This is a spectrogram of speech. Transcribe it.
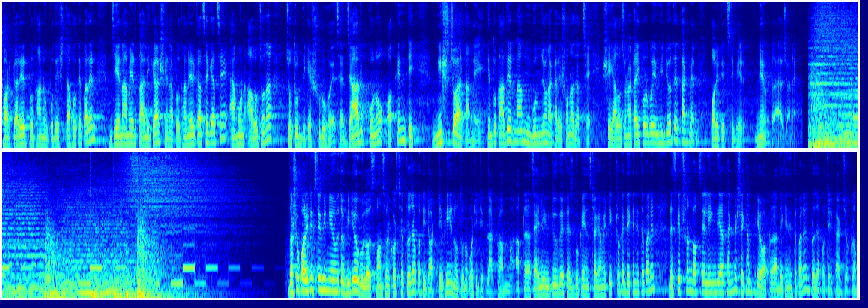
সরকারের প্রধান উপদেষ্টা হতে পারেন, যে নামের তালিকা সেনাপ্রধানের কাছে গেছে, এমন আলোচনা চতুর্দিকে শুরু হয়েছে, যার কোনো অথেন্টিক নিশ্চয়তা নেই। কিন্তু কাদের নাম গুঞ্জন আকারে শোনা যাচ্ছে, সেই আলোচনাটাই করব এই ভিডিওতে। থাকবেন পলিটিক্স টিভির নিয়মিত আয়োজনে। দর্শক পলিটিক্স টিভির নিয়মিত ভিডিওগুলো স্পন্সর করছে প্রজাপতি ডট টিভি নতুন ওটিটি প্ল্যাটফর্ম আপনারা চাইলে ইউটিউবে ফেসবুকে ইনস্টাগ্রামে টিকটকে দেখে নিতে পারেন। ডিসক্রিপশন বক্সে লিঙ্ক দেওয়া থাকবে, সেখান থেকেও আপনারা দেখে নিতে পারেন প্রজাপতির কার্যক্রম।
